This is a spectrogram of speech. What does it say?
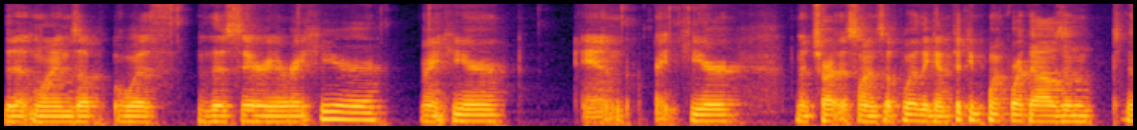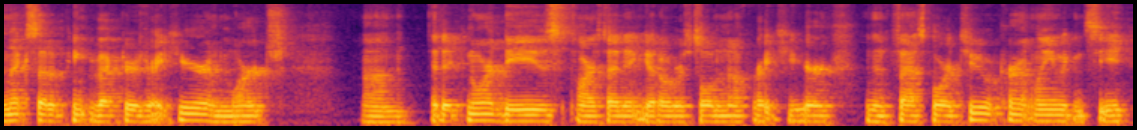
that it lines up with this area right here, right here, and right here. And the chart this lines up with, again, 15.4 thousand to the next set of pink vectors right here in March. Um, it ignored these. RSI didn't get oversold enough right here. And then fast forward to currently, we can see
